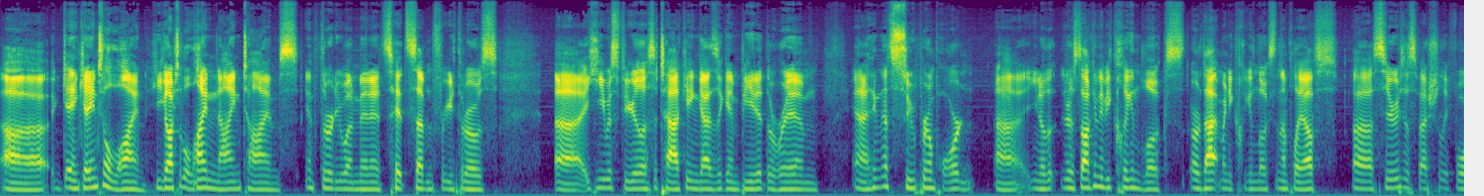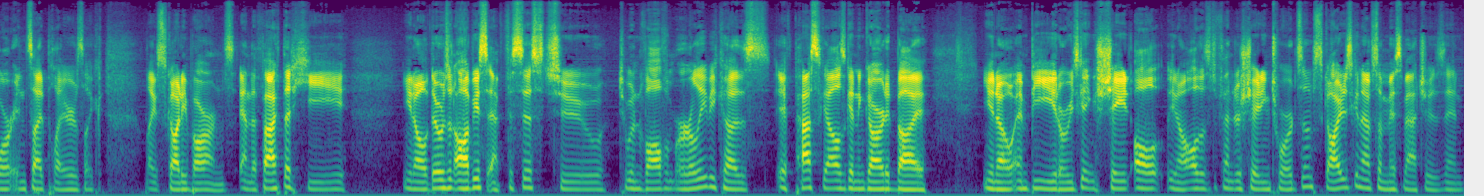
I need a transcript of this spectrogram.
Uh, getting, getting to the line, he got to the line nine times in 31 minutes, hit seven free throws. Uh, he was fearless attacking guys like beat at the rim, and I think that's super important. Uh, you know, there's not going to be clean looks or that many clean looks in the playoffs uh, series, especially for inside players like like Scottie Barnes. And the fact that he, you know, there was an obvious emphasis to to involve him early because if Pascal is getting guarded by, you know, Embiid or he's getting shade all you know all those defenders shading towards him, Scottie's to have some mismatches, and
